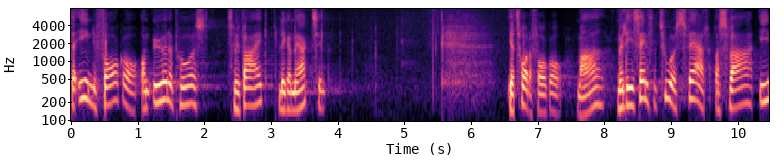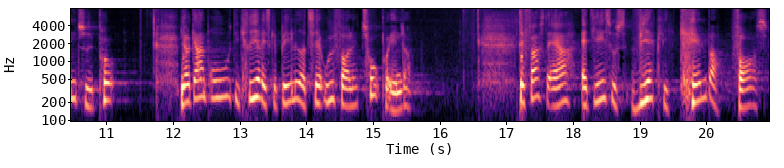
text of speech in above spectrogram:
der egentlig foregår om ørerne på os, som vi bare ikke lægger mærke til. Jeg tror, der foregår meget, men det er i sagens natur svært at svare entydigt på. Men jeg vil gerne bruge de krigeriske billeder til at udfolde to pointer. Det første er, at Jesus virkelig kæmper for os.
